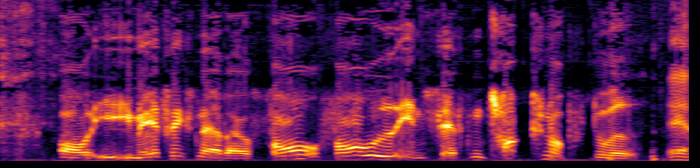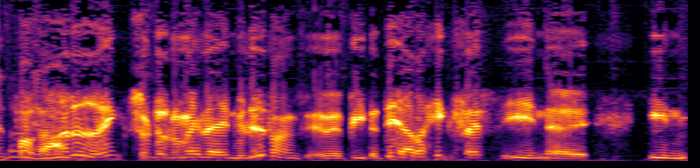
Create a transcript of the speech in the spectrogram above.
Og i, i Matrixen er der jo for, forud indsat en truck-knop, du ved, Ja, på det. rattet, ikke? som der normalt er i invalidpensionsbiler. Det er der helt fast i en, øh, i en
